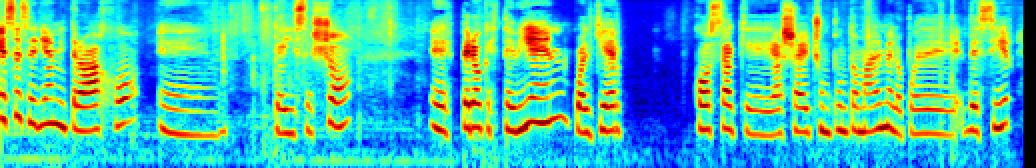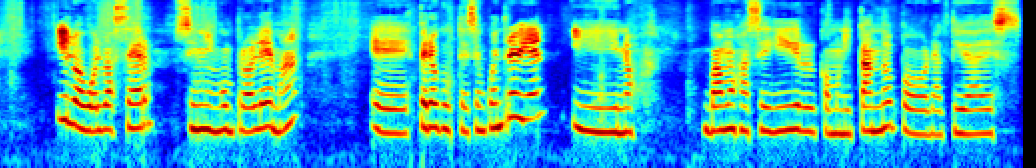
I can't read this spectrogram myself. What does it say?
Ese sería mi trabajo eh, que hice yo. Espero que esté bien. Cualquier cosa que haya hecho un punto mal me lo puede decir y lo vuelvo a hacer sin ningún problema. Eh, espero que usted se encuentre bien y nos vamos a seguir comunicando por actividades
